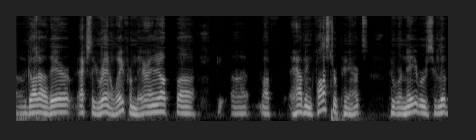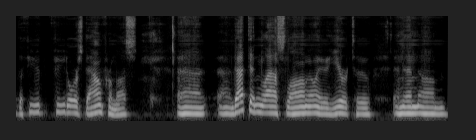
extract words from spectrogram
I got out of there, actually ran away from there, ended up having foster parents who were neighbors who lived a few few doors down from us, and and that didn't last long, only a year or two, and then um,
